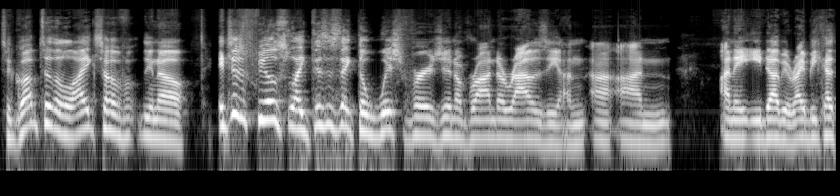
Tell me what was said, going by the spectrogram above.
to go up to the likes of you know, it just feels like this is like the wish version of Ronda Rousey on uh, on on AEW, right? Because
